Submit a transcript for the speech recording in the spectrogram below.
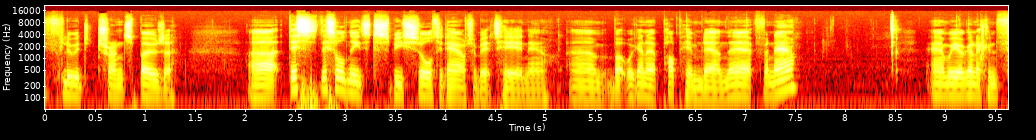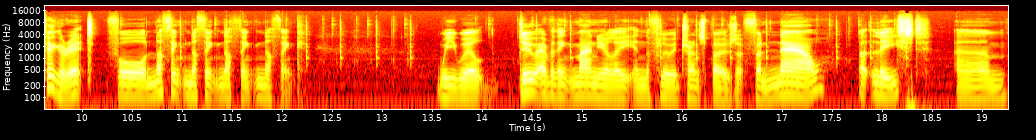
fluid transposer. Uh, this this all needs to be sorted out a bit here now, um, but we're going to pop him down there for now, and we are going to configure it for nothing, nothing, nothing, nothing. We will do everything manually in the fluid transposer for now, at least. Um,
